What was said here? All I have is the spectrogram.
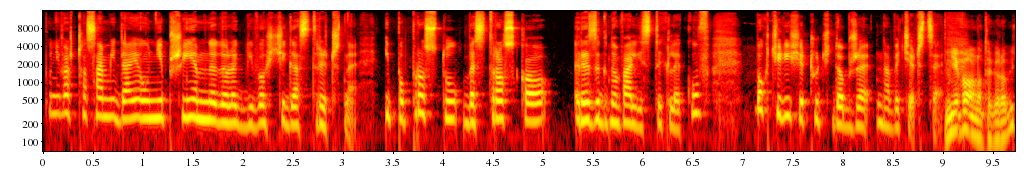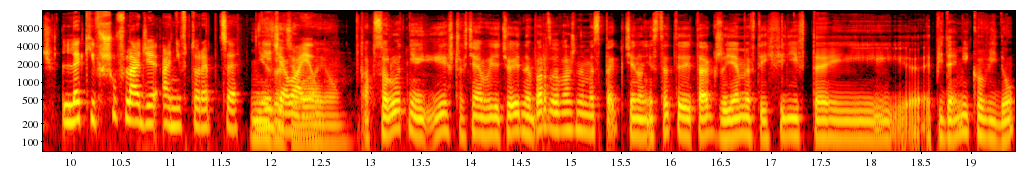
ponieważ czasami dają nieprzyjemne dolegliwości gastryczne i po prostu beztrosko rezygnowali z tych leków, bo chcieli się czuć dobrze na wycieczce. Nie wolno tego robić? Leki w szufladzie ani w torebce nie, działają. Absolutnie. I jeszcze chciałem powiedzieć o jednym bardzo ważnym aspekcie. No niestety tak, żyjemy w tej chwili w tej epidemii COVID-u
